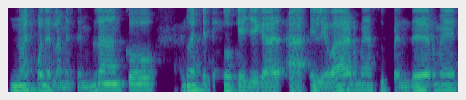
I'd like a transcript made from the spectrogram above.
No es poner la mente en blanco, no es que tengo que llegar a elevarme, a suspenderme,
